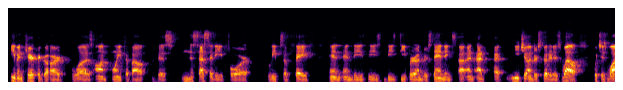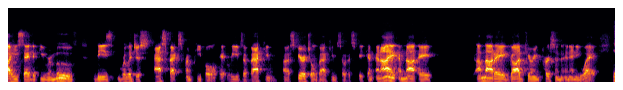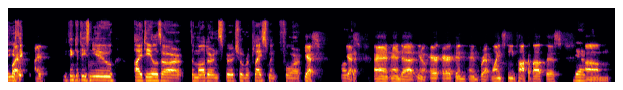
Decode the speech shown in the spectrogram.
even Kierkegaard was on point about this necessity for leaps of faith and and these these these deeper understandings. Uh, and, and, and Nietzsche understood it as well, which is why he said if you remove these religious aspects from people, it leaves a vacuum, a spiritual vacuum, so to speak. And and I am not a I'm not a God fearing person in any way. you but think, I you think that these new ideals are the modern spiritual replacement for yes okay. yes and and uh, you know Eric and, and Bret Weinstein talk about this. Yeah. Um,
